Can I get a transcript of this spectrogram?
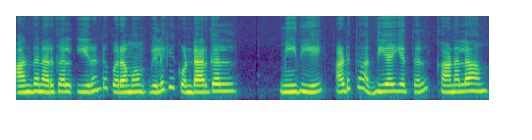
அந்தனர்கள் இரண்டு புறமும் விலகி கொண்டார்கள். மீதியை அடுத்த அத்தியாயத்தில் காணலாம்.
